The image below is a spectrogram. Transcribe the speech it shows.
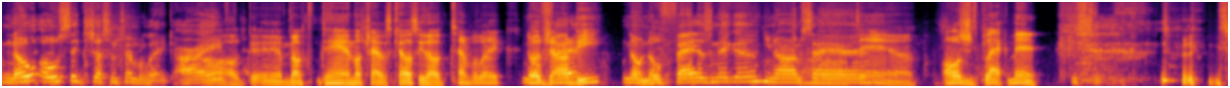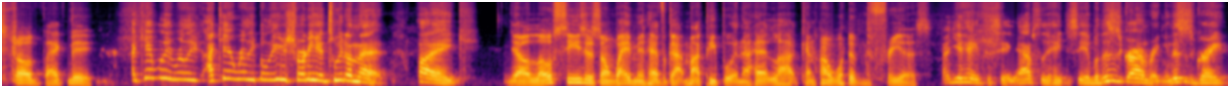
no 06 Justin Timberlake. All right, Oh damn! No, damn! No Travis Kelce. No Timberlake. No, No John Fed. B. no, no Fez nigga. You know what I'm Oh, saying? damn! All these black men. Strong black men. I can't believe really, I can't really believe Shorty had tweet on that. Like, Yo, low Caesars on white men have got my people in a headlock, and I want them to free us. you hate to see it. You absolutely hate to see it, but this is groundbreaking. This is great.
